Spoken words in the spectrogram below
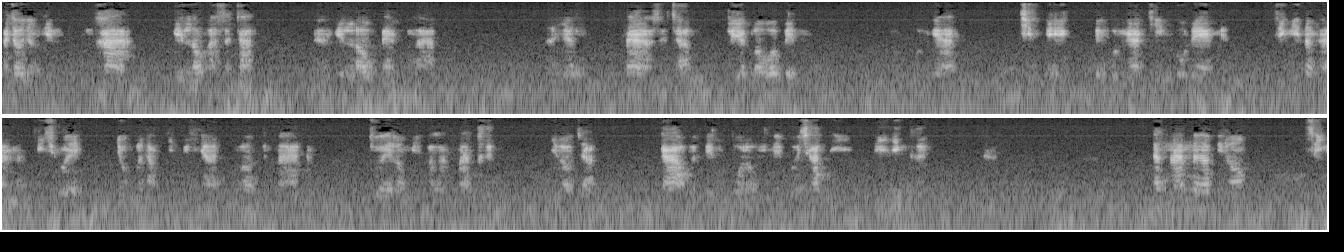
พระเจ้ายังเห็นคุณค่า เห็นเราอัศจรรย์เห็นเราแปลกประหลาดยังน่าอัศจรรย์เรียกเราว่าเป็นผลงานชิ้นเอกเป็นผลงานชิ้นโกแดงเนี่ยสิ่งนี้ต่างหากที่ช่วยยกระดับจิตวิญญาณของเราขึ้นมาช่วยให้เรามีพลังมากขึ้น ที่เราจะก้าวไปเป็นตัวเราเองในเวอร์ชันนี้ ดียิ่งขึ้น ดังนั้นนะครับพี่น้องสิ่ง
